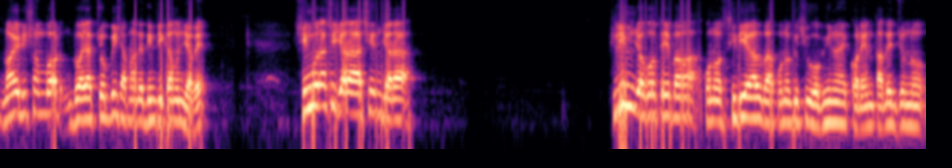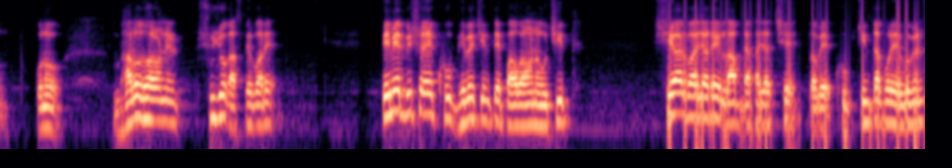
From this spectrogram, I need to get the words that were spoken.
নয় ডিসেম্বর দু হাজার চব্বিশ আপনাদের দিনটি কেমন যাবে? সিংহ রাশি যারা আছেন, যারা ফিল্ম জগতে বা কোনো সিরিয়াল বা কোনো কিছু অভিনয় করেন, তাদের জন্য কোনো ভালো ধরনের সুযোগ আসতে পারে। প্রেমের বিষয়ে খুব ভেবেচিন্তে পাওয়ানো উচিত। শেয়ার বাজারে লাভ দেখা যাচ্ছে, তবে খুব চিন্তা করে এগোবেন।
